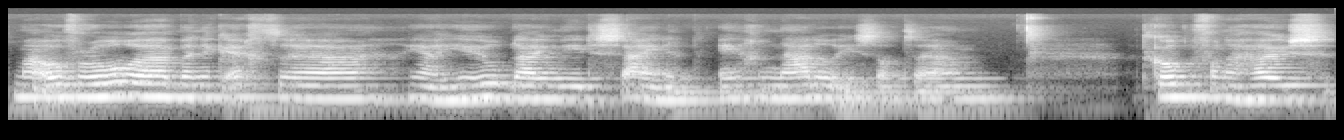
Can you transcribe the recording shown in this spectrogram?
Maar overal uh, ben ik echt uh, ja, heel blij om hier te zijn. Het enige nadeel is dat um, het kopen van een huis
